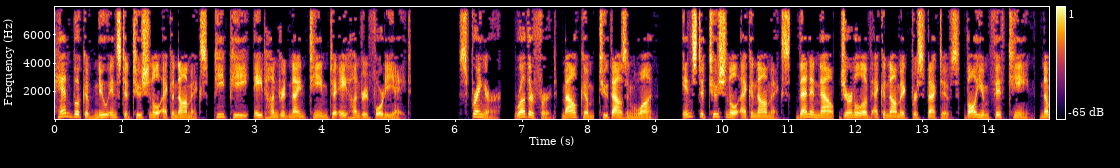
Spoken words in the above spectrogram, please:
Handbook of New Institutional Economics, pp. 819–848. Springer. Rutherford, Malcolm 2001. Institutional Economics, Then and Now, Journal of Economic Perspectives, Volume 15, No.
